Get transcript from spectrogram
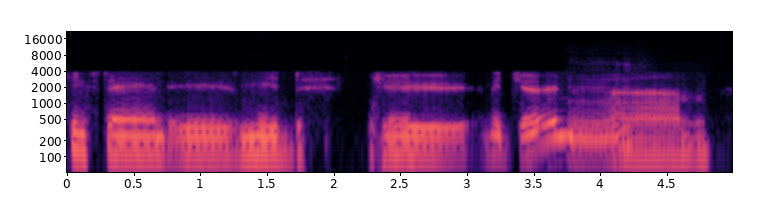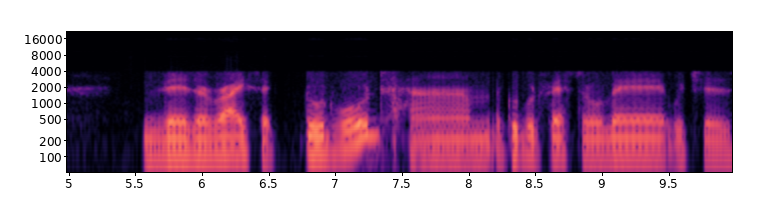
King's Stand is mid June. Mid June. Mm. Um, there's a race at Goodwood, um, the Goodwood Festival there, which is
